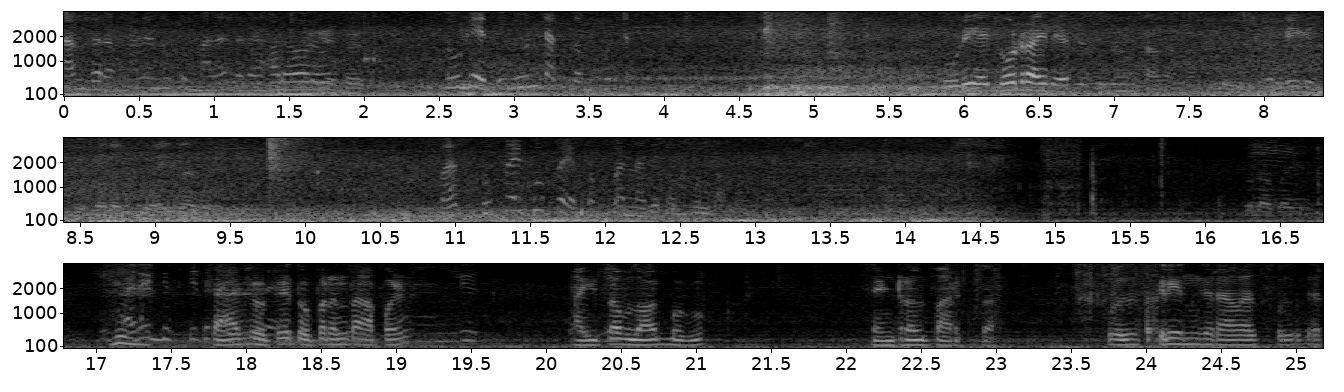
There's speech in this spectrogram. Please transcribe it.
थांब जरा मला नको मला जरा हळूहळू. तू घे तू घेऊन टाक टाक थोडी एक दोन राहिली आहे ते तू घेऊन टाका. मी घेतली बस खूप आहे खूप आहे पप्पांना दे. अरे बिस्किट चार्ज होते तोपर्यंत आपण थाईचा व्लॉग बघू. सेंट्रल पार्कचा फुल स्क्रीन कर आवाज फुल कर.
